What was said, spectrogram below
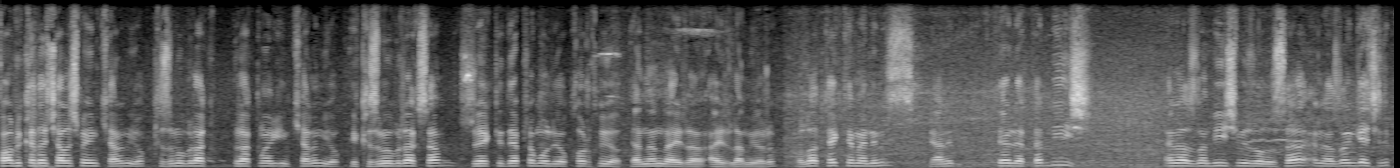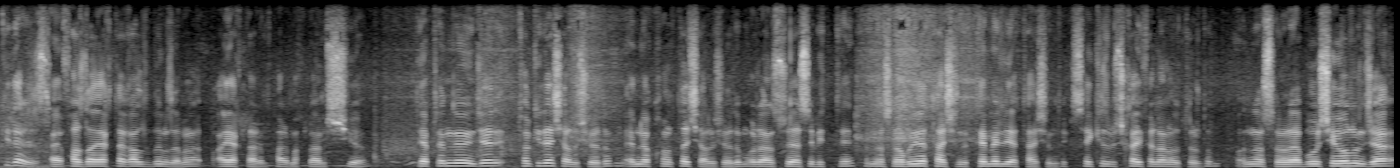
fabrikada çalışma imkanım yok. Kızımı bırak bırakma imkanım yok. E, kızımı bıraksam sürekli deprem oluyor, korkuyor. Yandan da ayrı- ayrılamıyorum. Vallahi tek temennimiz yani devletten bir iş. En azından bir işimiz olursa en azından geçinip gideriz. E, Fazla ayakta kaldığım zaman ayaklarım, parmaklarım şişiyor. Depremden önce Toki'de çalışıyordum. Emlak konutta çalışıyordum. Oranın süresi bitti. Ondan sonra buraya taşındık. Temelli'ye taşındık. 8,5 ay falan oturdum. Ondan sonra bu şey olunca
